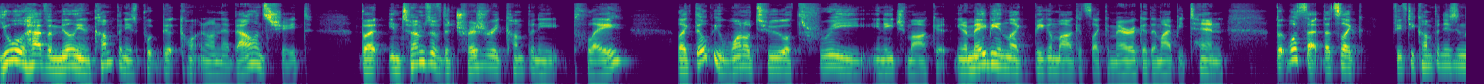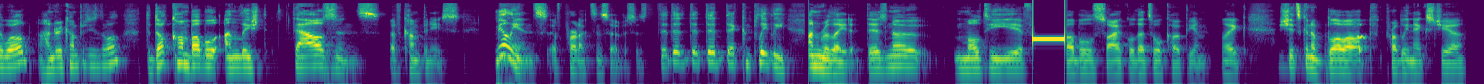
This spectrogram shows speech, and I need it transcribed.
You will have a million companies put Bitcoin on their balance sheet, but in terms of the treasury company play, like there'll be one or two or three in each market. You know, maybe in like bigger markets like America, there might be 10. But what's that? That's like 50 companies in the world, 100 companies in the world. The dot com bubble unleashed thousands of companies, millions of products and services. They're, they're, they're, completely unrelated. There's no multi year bubble cycle. That's all copium. Like mm. shit's going to blow up probably next year.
